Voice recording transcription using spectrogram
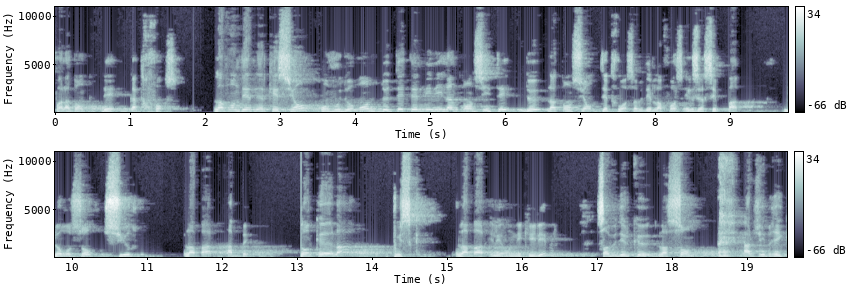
Voilà donc les quatre forces. L'avant-dernière question, on vous demande de déterminer l'intensité de la tension T3. Ça veut dire la force exercée par le ressort sur la barre AB. Donc euh, là, puisque la barre elle est en équilibre, ça veut dire que la somme algébrique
